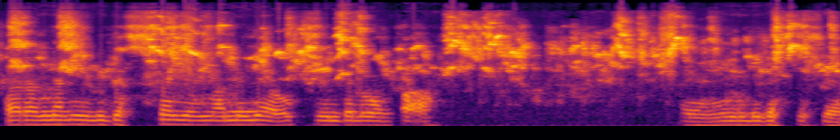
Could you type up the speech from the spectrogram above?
Parang naniligas na yung ano niya, oh, yung dalawang paa. Ayan, naniligas na siya.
